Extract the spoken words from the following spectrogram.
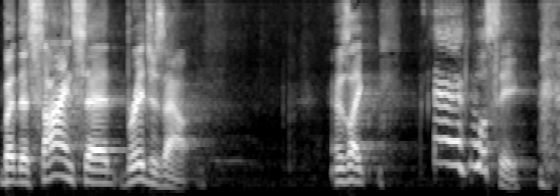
but the sign said, Bridge is out. It was like, eh, we'll see.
